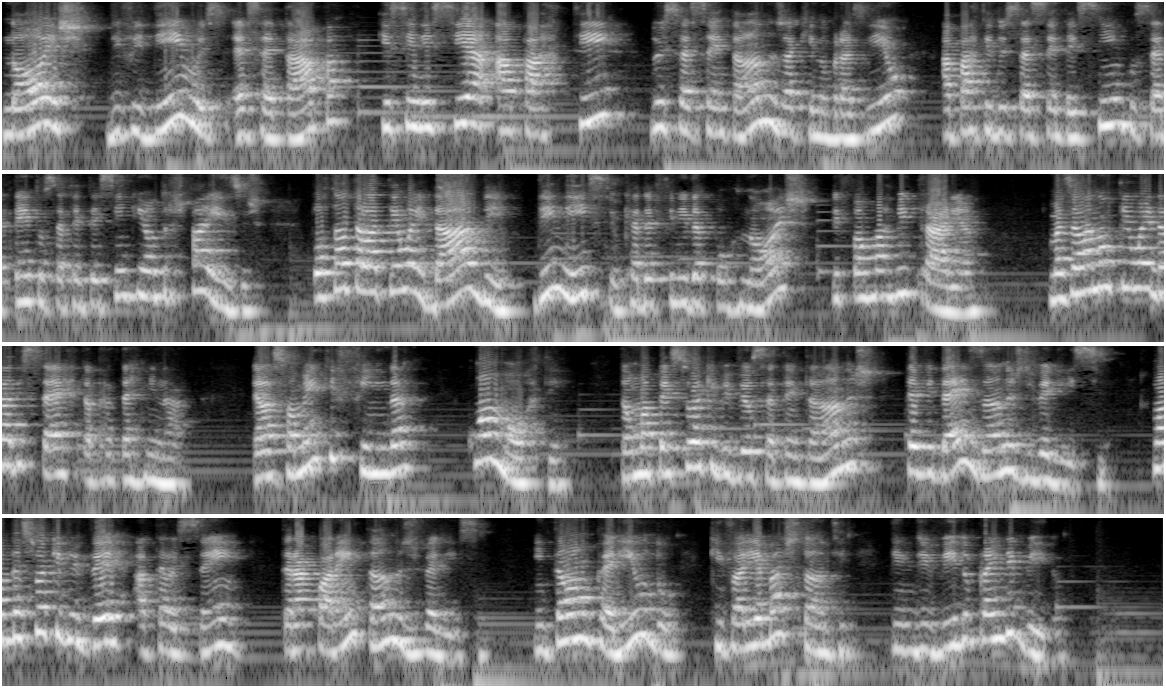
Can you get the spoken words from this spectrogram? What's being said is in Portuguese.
Nós dividimos essa etapa, que se inicia a partir dos 60 anos aqui no Brasil, a partir dos 65, 70 ou 75 em outros países. Portanto, ela tem uma idade de início que é definida por nós de forma arbitrária, mas ela não tem uma idade certa para terminar ela somente finda com a morte. Então, uma pessoa que viveu 70 anos teve 10 anos de velhice. Uma pessoa que viver até os 100 terá 40 anos de velhice. Então, é um período que varia bastante de indivíduo para indivíduo.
